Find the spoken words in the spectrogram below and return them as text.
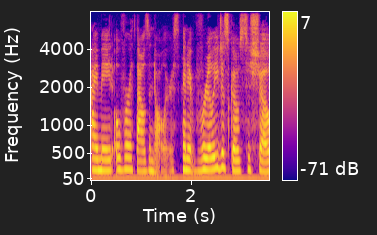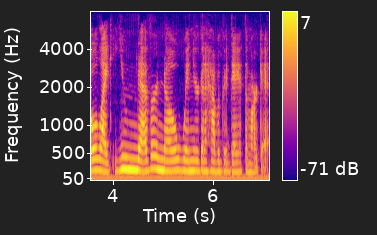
I made over a thousand dollars. And it really just goes to show like you never know when you're gonna have a good day at the market.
